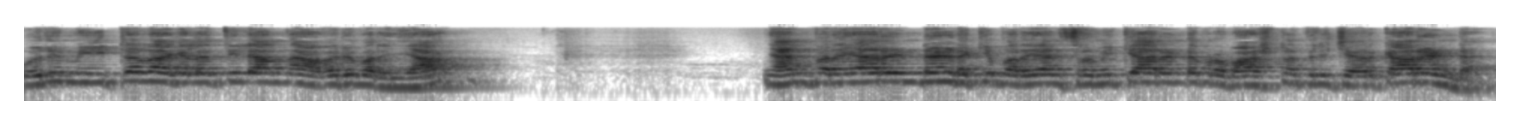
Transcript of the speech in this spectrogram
ഒരു മീറ്റർ അകലത്തിലാന്ന് അവർ പറയാം. ഞാൻ പറയാറുണ്ട് ഇടയ്ക്ക് പറയാൻ ശ്രമിക്കാറുണ്ട് പ്രഭാഷണത്തിൽ ചേർക്കാറുണ്ട്.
